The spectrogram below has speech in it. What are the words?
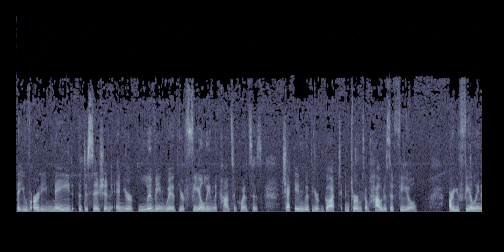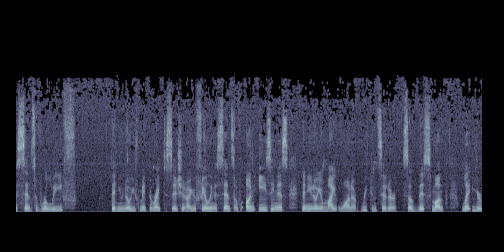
that you've already made the decision and you're living with, you're feeling the consequences. Check in with your gut in terms of how does it feel? Are you feeling a sense of relief? Then you know you've made the right decision. Are you feeling a sense of uneasiness? Then you know you might want to reconsider. So this month, let your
